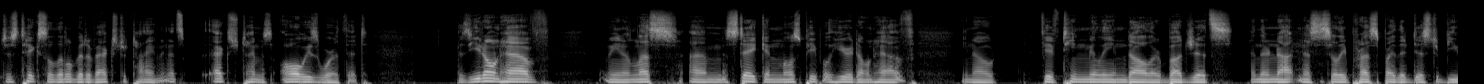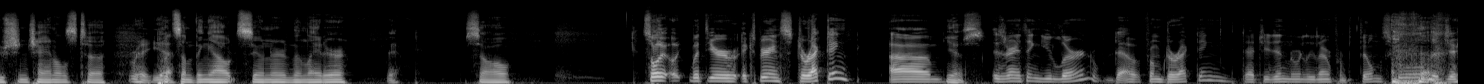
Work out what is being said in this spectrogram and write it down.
Just takes a little bit of extra time, and it's extra time is always worth it because you don't have. I mean, unless I'm mistaken, most people here don't have, you know, fifteen million dollar budgets, and they're not necessarily pressed by their distribution channels to right. put something out sooner than later. Yeah. So So, uh, with your experience directing, um, yes, is there anything you learned uh, from directing that you didn't really learn from film school? Did you?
